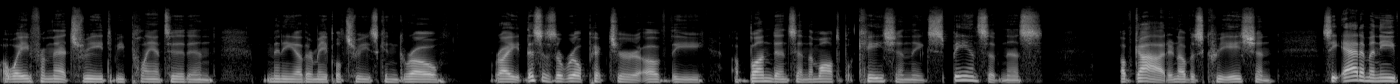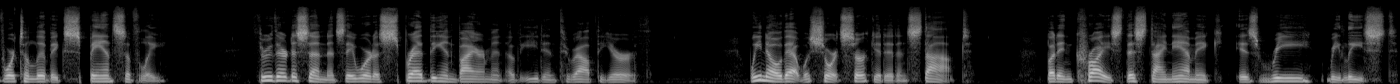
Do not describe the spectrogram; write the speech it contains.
away from that tree to be planted, and many other maple trees can grow. Right? This is a real picture of the abundance and the multiplication, the expansiveness of God and of His creation. See, Adam and Eve were to live expansively through their descendants, they were to spread the environment of Eden throughout the earth. We know that was short circuited and stopped. But in Christ, this dynamic is re released.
